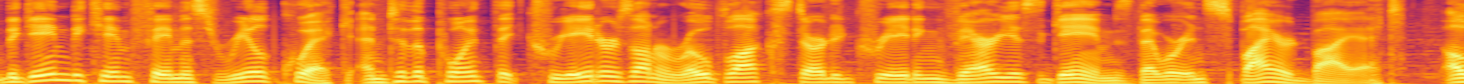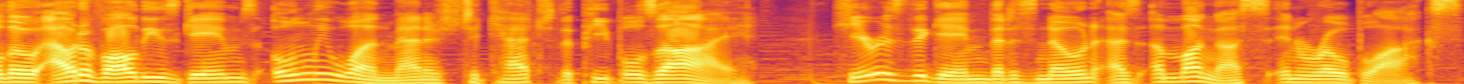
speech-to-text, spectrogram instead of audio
The game became famous real quick and to the point that creators on Roblox started creating various games that were inspired by it. Although out of all these games, only one managed to catch the people's eye. Here is the game that is known as Among Us in Roblox.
